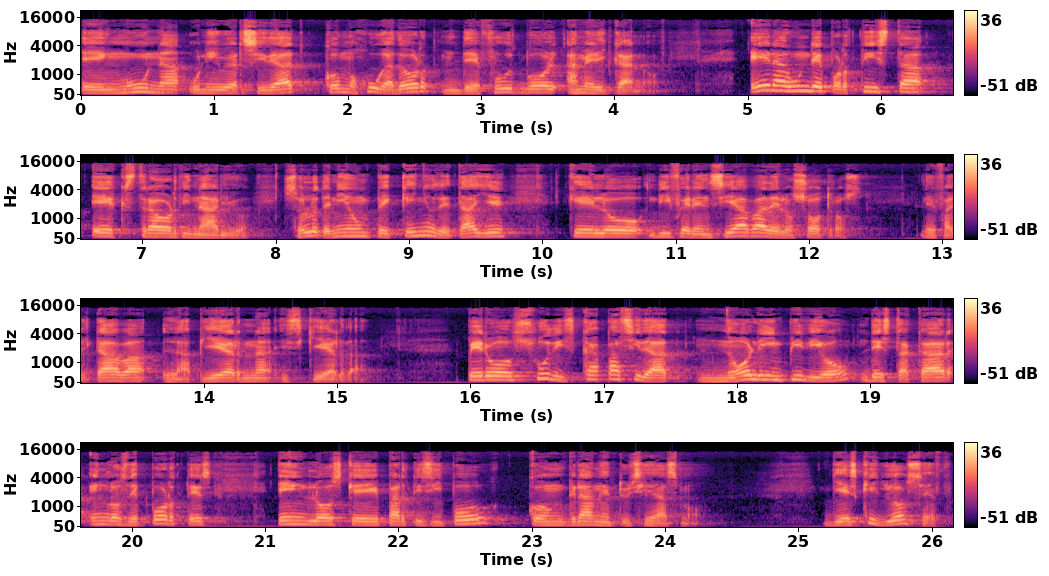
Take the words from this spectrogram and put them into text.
en una universidad como jugador de fútbol americano. Era un deportista extraordinario, solo tenía un pequeño detalle que lo diferenciaba de los otros. Le faltaba la pierna izquierda. Pero su discapacidad no le impidió destacar en los deportes en los que participó con gran entusiasmo. Y es que Joseph,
